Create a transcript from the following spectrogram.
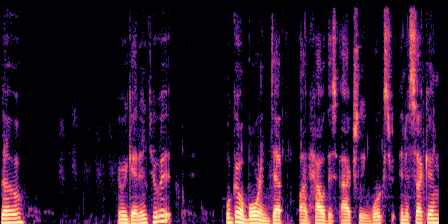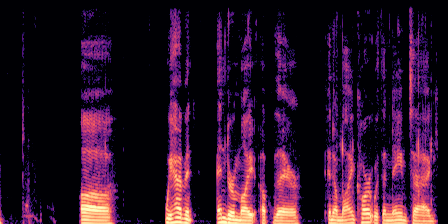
So, when we get into it, we'll go more in depth on how this actually works in a second. Uh, we have an endermite up there in a minecart with a name tag.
